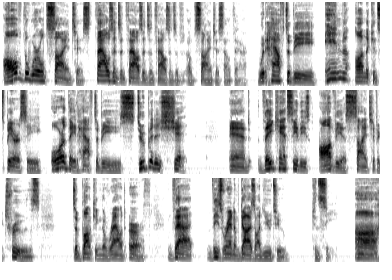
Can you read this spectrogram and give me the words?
all of the world's scientists thousands and thousands and thousands of, of scientists out there would have to be in on the conspiracy or they'd have to be stupid as shit and they can't see these obvious scientific truths debunking the round earth that these random guys on YouTube can see. Uh,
